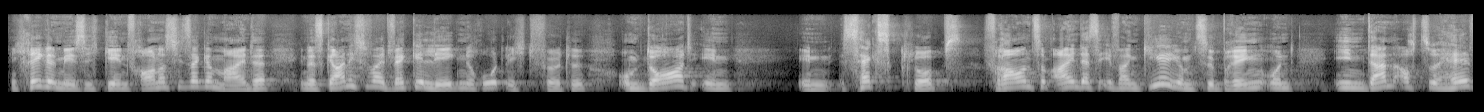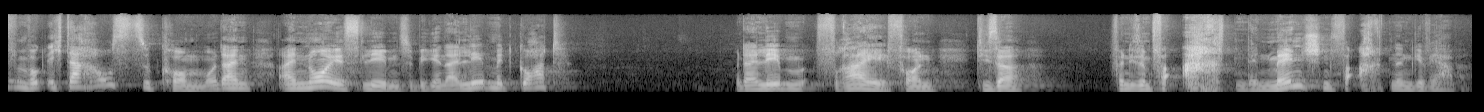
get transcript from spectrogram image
Nicht regelmäßig gehen Frauen aus dieser Gemeinde in das gar nicht so weit weggelegene Rotlichtviertel, um dort in in Sexclubs Frauen zum einen das Evangelium zu bringen und ihnen dann auch zu helfen, wirklich da rauszukommen und ein, ein neues Leben zu beginnen, ein Leben mit Gott und ein Leben frei von, dieser, von diesem verachtenden, menschenverachtenden Gewerbe.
